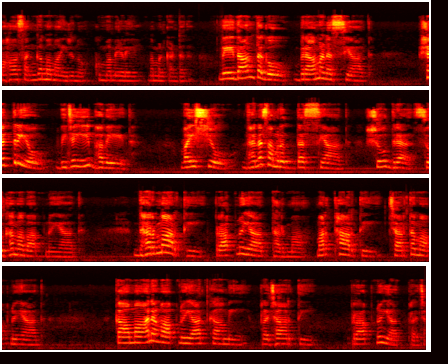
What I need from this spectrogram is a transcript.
മഹാസംഗമമായിരുന്നു കുംഭമേളയിൽ നമ്മൾ കണ്ടത്. വേദാന്തകോ ബ്രാഹ്മണസ്യാത് ക്ഷത്രിയോ വിജയീ ഭവേത്. വൈശ്യോ ധനസമൃദ്ധ സാത് ശൂദ്ര സുഖമവാപ്നുയാത്. ധർമാർത്ഥി പ്രാപ്നുയാത് ധർമ്മ മർത്ഥാർത്ഥി ചാർത്ഥമാപ്നുയാത്. കാമാനവാപ്നുയാത് കാമി പ്രജാർത്ഥി പ്രാപ്നുയാത് പ്രജ.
